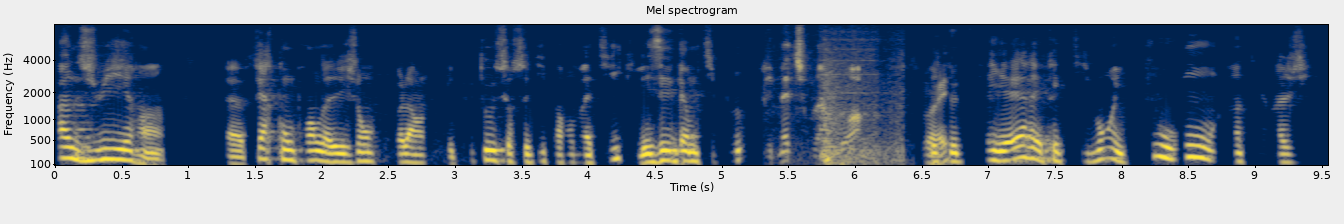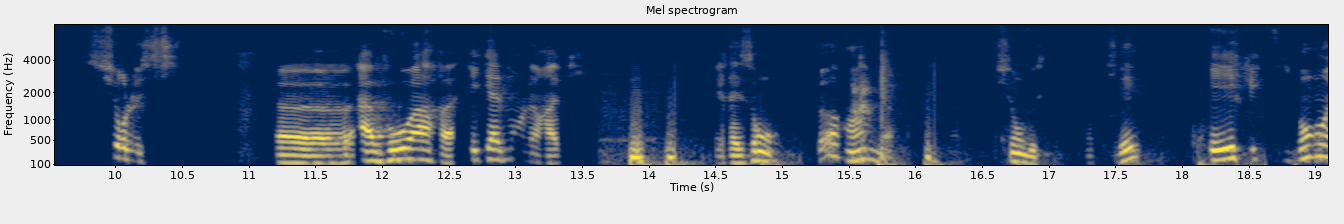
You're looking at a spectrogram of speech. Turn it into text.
induire euh, faire comprendre à les gens voilà, on est plutôt sur ce type aromatique, les aider un petit peu, les mettre sur la voie, et que derrière, effectivement, ils pourront interagir sur le site, euh, avoir également leur avis, les raisons d'or, hein, de ce qu'ils et effectivement,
